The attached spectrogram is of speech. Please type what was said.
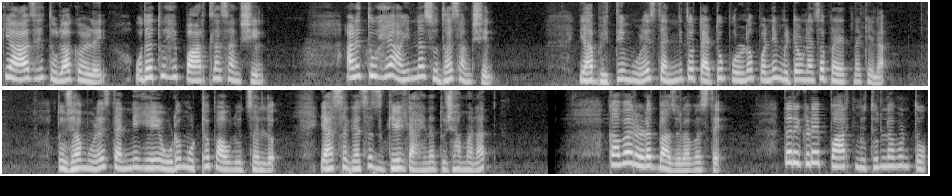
की आज हे तुला कळले उद्या तू हे पार्थला सांगशील. आणि तू हे आईंना सुद्धा सांगशील. या भीतीमुळेच त्यांनी तो टॅटू पूर्णपणे मिटवण्याचा प्रयत्न केला. तुझ्यामुळेच त्यांनी हे एवढं मोठं पाऊल उचललं. या सगळ्याचंच गिल्ट आहे ना तुझ्या मनात? काव्या रडत बाजूला बसते. तर इकडे पार्थ मिथुनला म्हणतो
